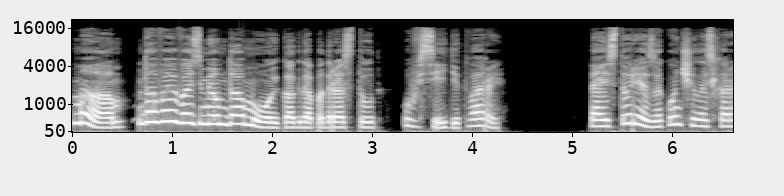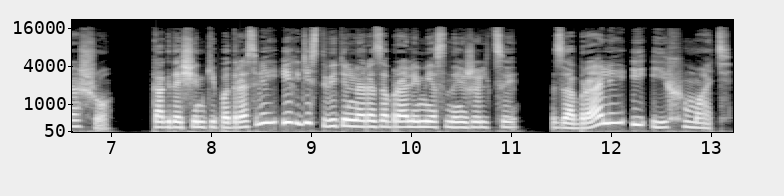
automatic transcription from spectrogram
«Мам, давай возьмем домой, когда подрастут» у всей детворы. Та история закончилась хорошо. Когда щенки подросли, их действительно разобрали местные жильцы. Забрали и их мать.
